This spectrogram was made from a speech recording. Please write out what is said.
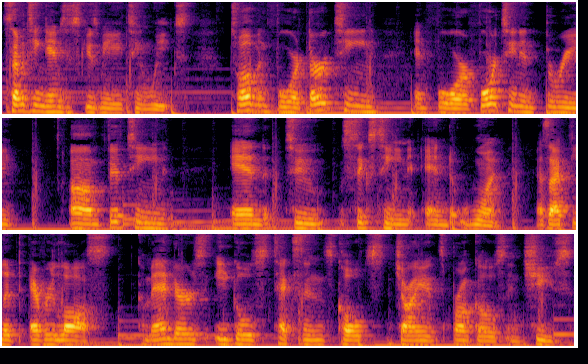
17 games, excuse me, 18 weeks. 12 and 4, 13 and 4, 14 and 3, um, 15 and 2, 16 and 1. As I flipped every loss Commanders, Eagles, Texans, Colts, Giants, Broncos, and Chiefs.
